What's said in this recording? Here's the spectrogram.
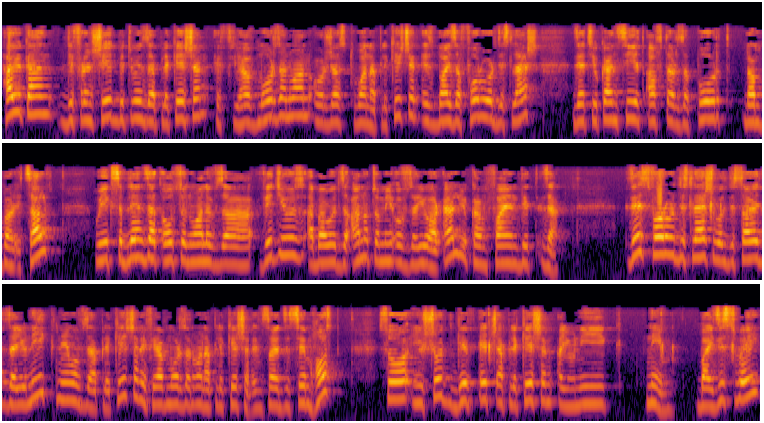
How you can differentiate between the application if you have more than one or just one application is by the forward slash that you can see it after the port number itself we explained that also in one of the videos about the anatomy of the URL. You can find it there. This forward slash will decide the unique name of the application if you have more than one application inside the same host. So you should give each application a unique name. By this way,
